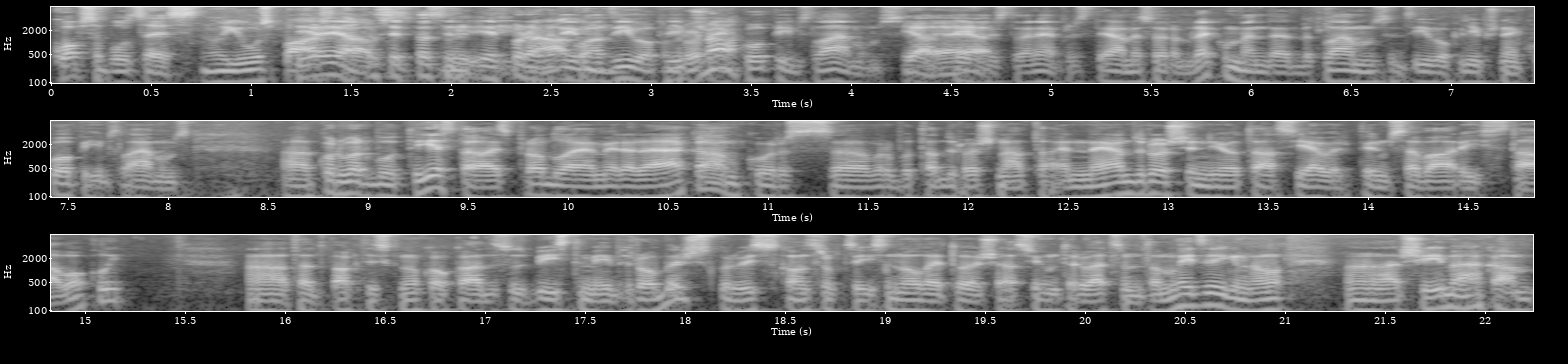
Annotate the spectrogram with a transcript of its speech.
kopsapulcēs, nu, jūs Jā, jā, pārstāvjat. tas ir, tas ir jebkurā gadījumā dzīvokļu īpašnieku kopības lēmums. Jā, jā, jā. Piekrist vai nepiekrist. Jā, mēs varam rekomendēt, bet lēmums ir dzīvokļu īpašnieku kopības lēmums. Kur varbūt iestājas problēma ir ar ēkām, kuras varbūt apdrošinātāji neapdrošina, jo tās jau ir pirms avārijas stāvoklī. Tad faktiski nu, kaut kādas uz bīstamības robežas, kur visas konstrukcijas ir nolietojušās, jumta ir vecuma un tam līdzīgi. Nu, ar šīm ēkām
